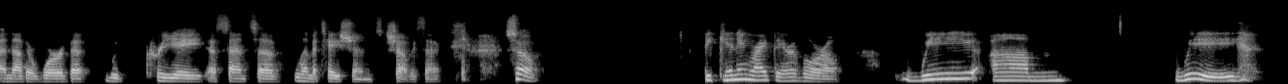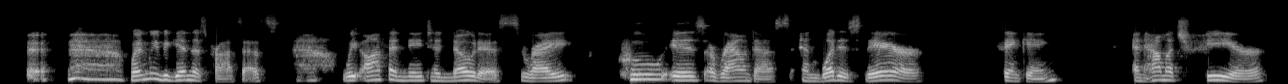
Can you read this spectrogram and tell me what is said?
another word that would create a sense of limitations, shall we say? So, beginning right there, Laurel, we um, we when we begin this process, we often need to notice, right, who is around us and what is their thinking and how much fear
